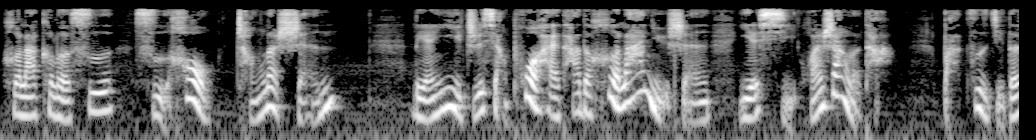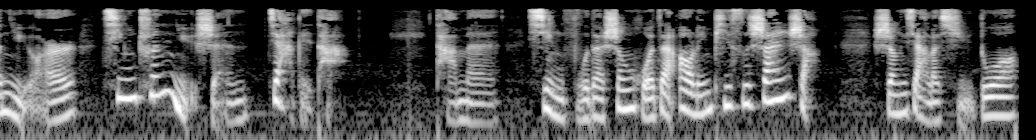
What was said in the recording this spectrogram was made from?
赫拉克勒斯死后成了神。连一直想迫害他的赫拉女神也喜欢上了他，把自己的女儿青春女神嫁给他。他们幸福的生活在奥林匹斯山上，生下了许多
